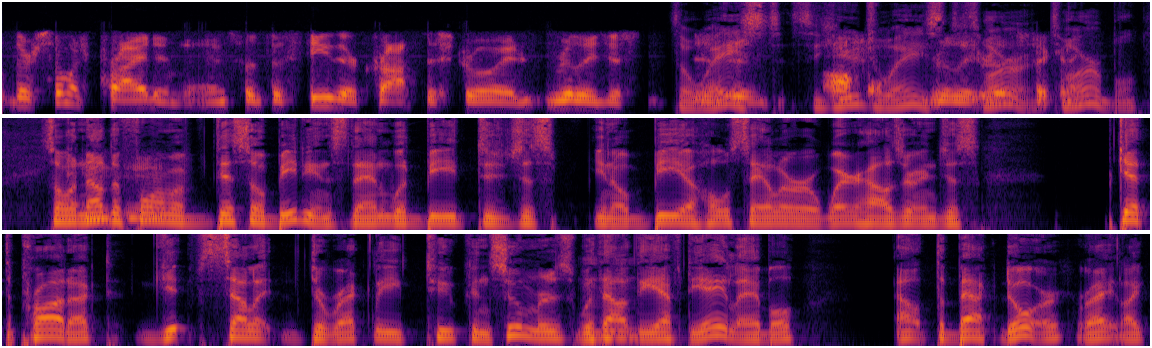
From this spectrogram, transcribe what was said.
so there's so much pride in it, and so to see their crop destroyed really just It's a waste. It's a huge awful. waste. Really, it's, really hor- it's horrible. So another Mhm. form of disobedience then would be to just you know be a wholesaler or warehouser and just get the product, get sell it directly to consumers without Mm-hmm. the FDA label out the back door, right? Like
